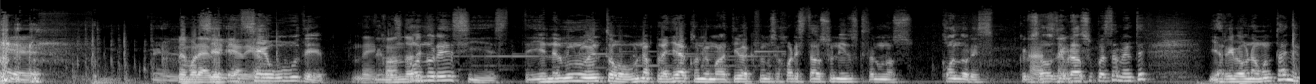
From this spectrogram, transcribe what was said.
tiene el, Memorabilia, el, el De, de, los cóndores y, este, y en algún momento una playera conmemorativa que fuimos a jugar a Estados Unidos, que están unos cóndores cruzados ah, de brazos supuestamente, y arriba una montaña.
